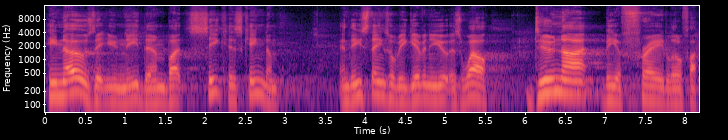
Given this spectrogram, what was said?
He knows that you need them, but seek His kingdom, and these things will be given to you as well. Do not be afraid, little Father.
